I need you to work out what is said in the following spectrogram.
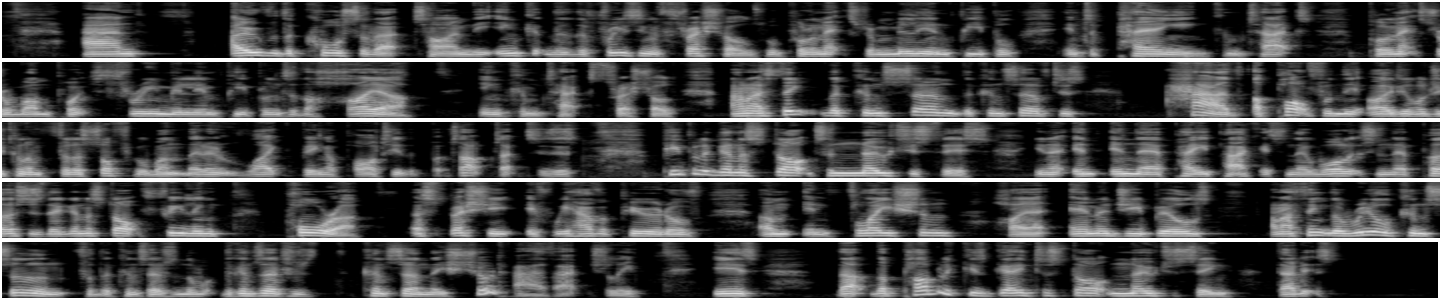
And over the course of that time, the, inc- the, the, freezing of thresholds will pull an extra million people into paying income tax, pull an extra 1.3 million people into the higher income tax threshold. And I think the concern the Conservatives have, apart from the ideological and philosophical one, they don't like being a party that puts up taxes, is people are going to start to notice this, you know, in, in their pay packets, in their wallets, in their purses. They're going to start feeling poorer, especially if we have a period of um, inflation, higher energy bills, And I think the real concern for the Conservatives, the, the Conservatives concern they should have actually, is that the public is going to start noticing that it's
